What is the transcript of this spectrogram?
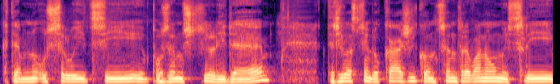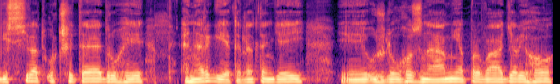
k temnu usilující pozemští lidé, kteří vlastně dokáží koncentrovanou myslí vysílat určité druhy energie. Tenhle ten děj je už dlouho známý a prováděli ho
